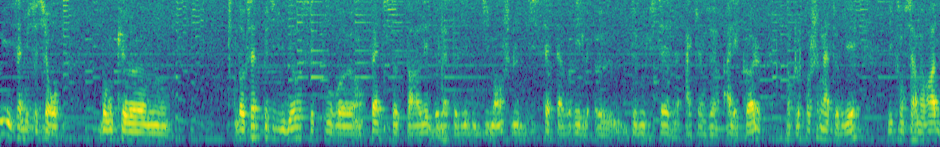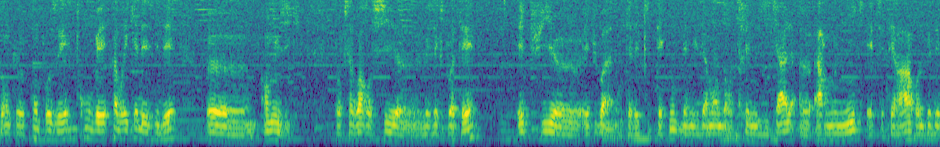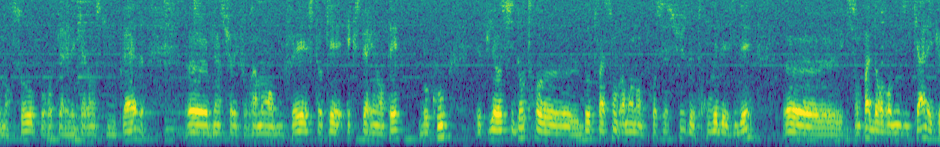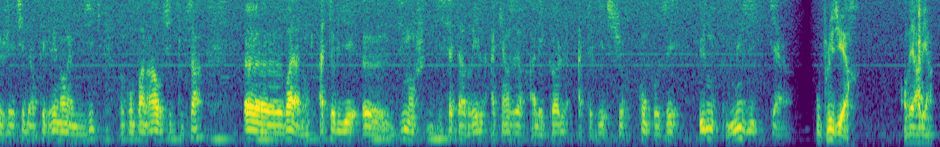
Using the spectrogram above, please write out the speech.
Oui, salut, c'est Siro. Donc, euh, donc cette petite vidéo, c'est pour euh, en fait parler de l'atelier du dimanche, le 17 avril euh, 2016 à 15h à l'école. Donc le prochain atelier, il concernera donc euh, composer, trouver, fabriquer des idées euh, en musique. Donc savoir aussi euh, les exploiter. Et puis, euh, et puis voilà, donc il y a des petites techniques bien évidemment d'entrée musicale, euh, harmonique, etc. Relever des morceaux pour repérer les cadences qui nous plaisent. Bien sûr, il faut vraiment en bouffer, stocker, expérimenter beaucoup. Et puis il y a aussi d'autres façons vraiment dans le processus de trouver des idées qui ne sont pas d'ordre musical et que j'ai essayé d'intégrer dans la musique. Donc on parlera aussi de tout ça. Euh, voilà, donc atelier euh, dimanche 17 avril à 15h à l'école, atelier sur composer une musique. Ou plusieurs, on verra bien.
